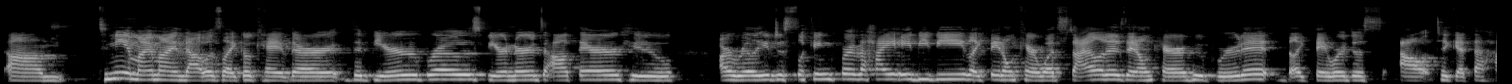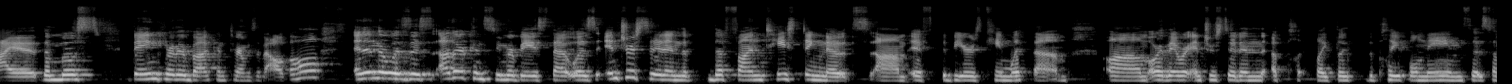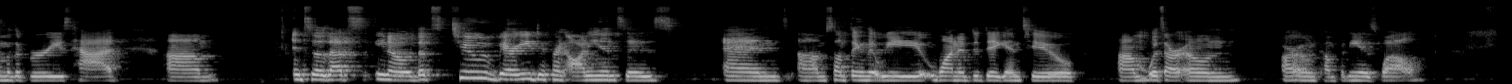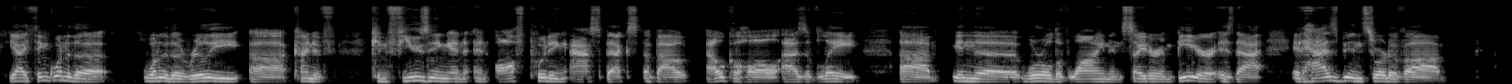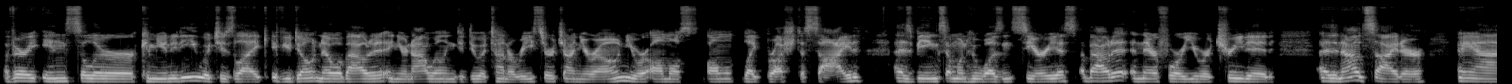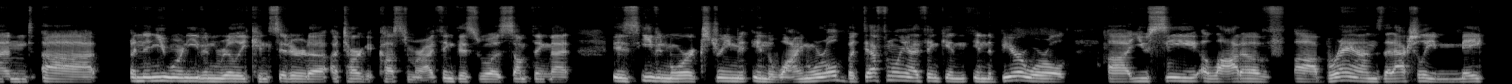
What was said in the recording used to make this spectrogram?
Um, to me, in my mind, that was like, okay, there are the beer bros, beer nerds out there who are really just looking for the high ABV. Like they don't care what style it is, they don't care who brewed it. Like they were just out to get the highest, the most bang for their buck in terms of alcohol. And then there was this other consumer base that was interested in the, the fun tasting notes um, if the beers came with them, um, or they were interested in a, like the, the playful names that some of the breweries had. Um, and so that's you know that's two very different audiences and um, something that we wanted to dig into um, with our own our own company as well. Yeah i think one of the one of the really uh, kind of confusing and, and off-putting aspects about alcohol as of late uh, in the world of wine and cider and beer is that it has been sort of a, a very insular community, which is like if you don't know about it and you're not willing to do a ton of research on your own, you were almost, almost like brushed aside as being someone who wasn't serious about it, and therefore you were treated as an outsider and uh, and then you weren't even really considered a, a, target customer. I think this was something that is even more extreme in the wine world, but definitely I think in in the beer world, uh, you see a lot of uh, brands that actually make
